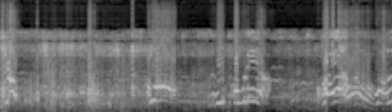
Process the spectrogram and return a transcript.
哟，哇，你偷了呀！快呀，完了。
